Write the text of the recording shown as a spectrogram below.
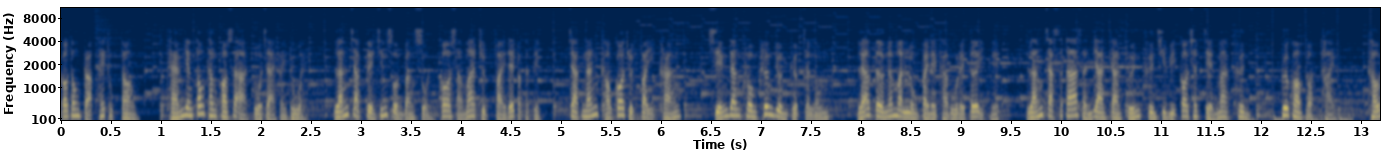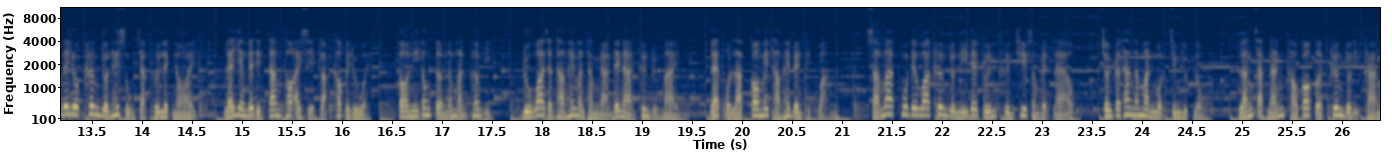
ก็ต้องปรับให้ถูกต้อง แถมยังต้องทำความสะอาดตัวจ่ายไฟด้วย หลังจากเปลี่ยนชิ้นส่วนบางส่วนก็สามารถจุดไฟได้ปกติ จากนั้นเขาก็จุดไฟอีกครั้ง เสียงดังโครมเครื่องยนต์เกือบจะล้ม แล้วเติมน้ำมันลงไปในคาร์บูเรเตอร์อีกนิด หลังจากสตาร์สัญญาณการฟื้นคืนชีวิตก็ชัดเจนมากขึ้น เพื่อความปลอดภัย เขาได้ยกเครื่องยนต์ให้สูงจากพื้นเล็กน้อย และยังได้ติดตั้งท่อไอเสียกลับเข้าไปด้วย ตอนนี้ต้องเติมน้ำมันเพิ่มอีก ดูว่าจะทำให้มันทำงานได้นานขึ้นหรือไม่ และผลลัพธ์ก็ไม่ทำให้เบนผิดหวัง สามารถพูดได้ว่าเครื่องยนต์นี้ได้ฟื้นคืนชีพสำเร็จแล้ว จนกระทั่งน้ำมันหมดจึงหยุดลง หลังจากนั้นเขาก็เปิดเครื่องยนต์อีกครั้ง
